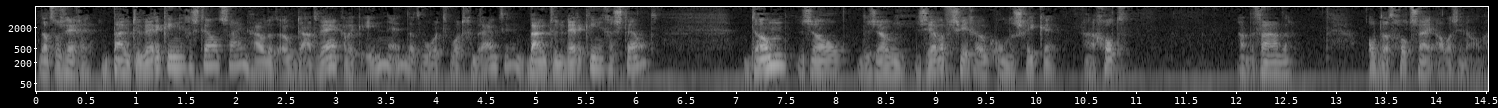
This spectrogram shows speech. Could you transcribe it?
dat wil zeggen buiten werking gesteld zijn, houdt dat ook daadwerkelijk in, hè, dat woord wordt gebruikt, hè, buiten werking gesteld, dan zal de zoon zelf zich ook onderschikken aan God, aan de Vader, opdat God zij alles in allen.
